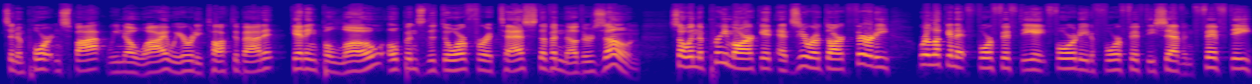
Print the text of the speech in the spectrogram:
It's an important spot. We know why. We already talked about it. Getting below opens the door for a test of another zone. So in the pre market at zero dark 30, we're looking at 458.40 to 457.50.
